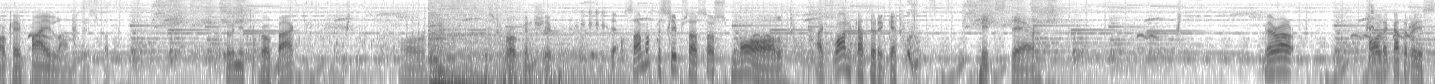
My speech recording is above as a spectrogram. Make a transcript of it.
Okay, five lumps is but so we need to go back or this broken ship. The, some of the ships are so small. Like one get fits there. Where are all the categories?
